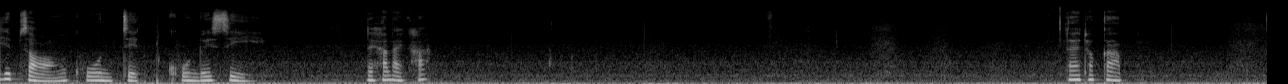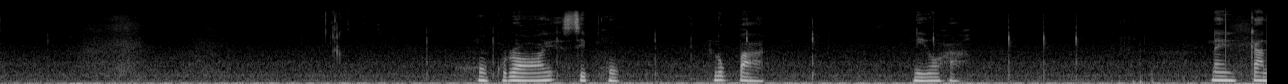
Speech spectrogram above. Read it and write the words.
22 คูณ 7 คูณด้วย 4 ได้เท่าไหร่คะได้เท่ากับ 616 ลูกบาท นิ้วค่ะ ในการ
